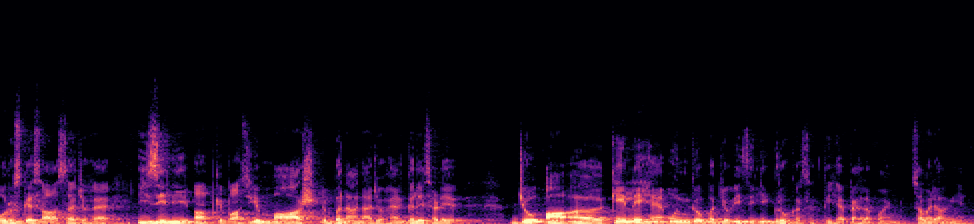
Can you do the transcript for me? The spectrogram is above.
और उसके साथ साथ जो है इजीली आपके पास ये मास्ट बनाना जो है गले सड़े जो आ, आ, केले हैं उनके ऊपर जो इजीली ग्रो कर सकती है पहला पॉइंट समझ आ गई है?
